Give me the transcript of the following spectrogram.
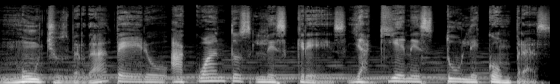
Muchos, ¿verdad? Pero ¿a cuántos les crees y a quiénes tú le compras?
